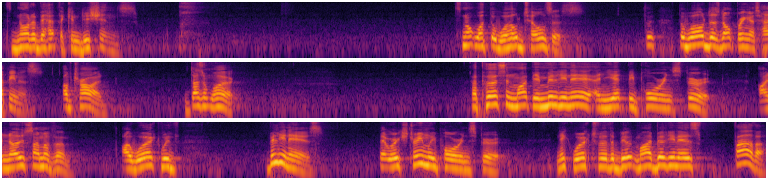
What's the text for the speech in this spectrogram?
It's not about the conditions. It's not what the world tells us. The, the world does not bring us happiness. I've tried, it doesn't work. A person might be a millionaire and yet be poor in spirit. I know some of them. I worked with billionaires that were extremely poor in spirit. Nick worked for the, my billionaire's father,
